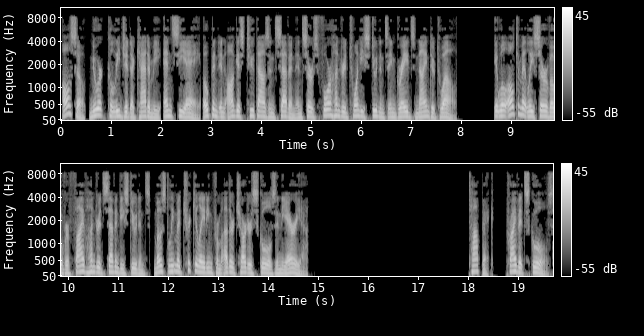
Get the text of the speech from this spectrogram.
Also, Newark Collegiate Academy NCA opened in August 2007 and serves 420 students in grades 9 to 12. It will ultimately serve over 570 students, mostly matriculating from other charter schools in the area. Private schools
